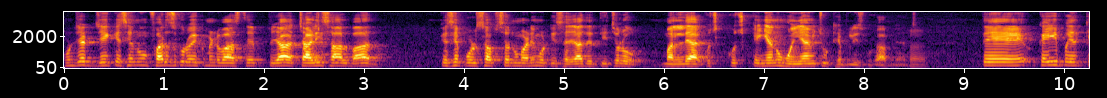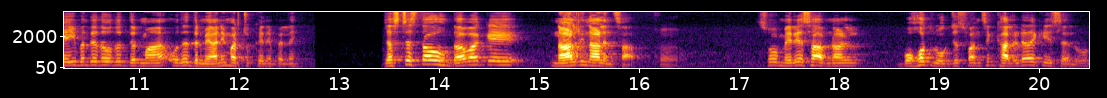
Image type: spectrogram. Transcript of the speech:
ਹੁਣ ਜੇ ਜੇ ਕਿਸੇ ਨੂੰ ਫਰਜ਼ ਕਰੋ ਇੱਕ ਮਿੰਟ ਵਾਸਤੇ 50 40 ਸਾਲ ਬਾਅਦ ਕਿਸੇ ਪੁਲਿਸ ਅਫਸਰ ਨੂੰ ਮਾੜੀ ਮੋਟੀ ਸਜ਼ਾ ਦਿੱਤੀ ਚਲੋ ਮੰਨ ਲਿਆ ਕੁਝ ਕੁਝ ਕਈਆਂ ਨੂੰ ਹੋਈਆਂ ਵੀ ਝੂਠੇ ਪੁਲਿਸ ਮੁਕਾਬਲਿਆਂ 'ਚ। ਤੇ ਕਈ ਕਈ ਬੰਦੇ ਤਾਂ ਉਹਦੇ ਦਰਮਿਆਨ ਉਹਦੇ ਦਰਮਿਆਨ ਹੀ ਮਰ ਚੁੱਕੇ ਨੇ ਪਹਿਲਾਂ ਜਸਟਿਸ ਤਾਂ ਉਹ ਹੁੰਦਾ ਵਾ ਕਿ ਨਾਲ ਦੀ ਨਾਲ ਇਨਸਾਫ। ਸੋ ਮੇਰੇ ਹਿਸਾਬ ਨਾਲ ਬਹੁਤ ਲੋਕ ਜਸਵੰਤ ਸਿੰਘ ਖਾਲੜਾ ਦਾ ਕੇਸ ਲੈ ਲਓ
